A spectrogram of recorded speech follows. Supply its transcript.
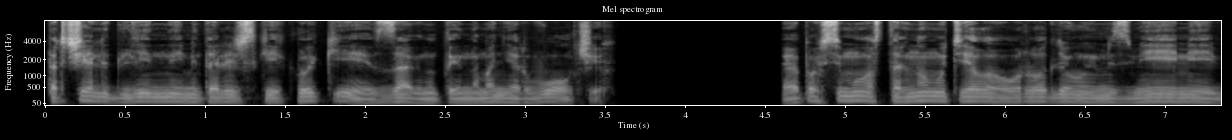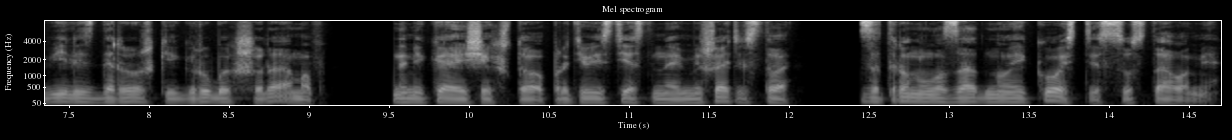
торчали длинные металлические клыки, загнутые на манер волчьих. А по всему остальному телу уродливыми змеями вились дорожки грубых шрамов, намекающих, что противоестественное вмешательство затронуло заодно и кости с суставами.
